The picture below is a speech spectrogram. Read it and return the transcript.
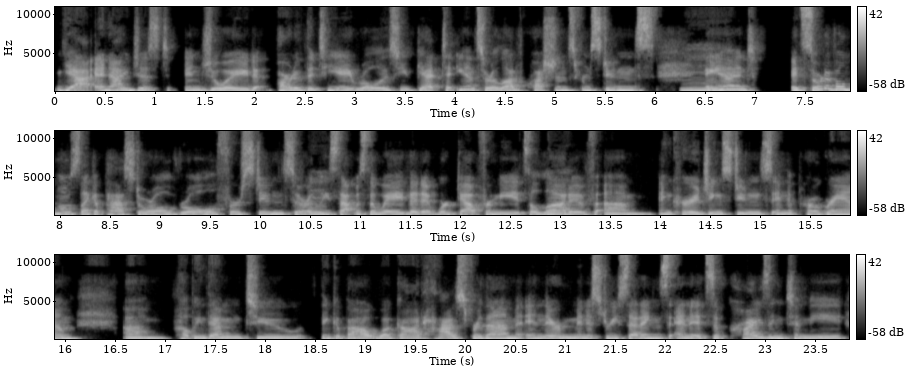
yeah, and I just enjoyed part of the TA role is you get to answer a lot of questions from students mm. and it's sort of almost like a pastoral role for students, or at mm. least that was the way that it worked out for me. It's a lot mm. of um, encouraging students in the program, um, helping them to think about what God has for them in their ministry settings. And it's surprising to me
